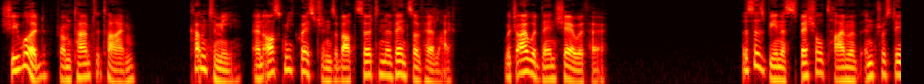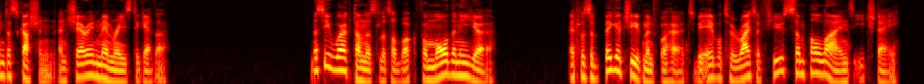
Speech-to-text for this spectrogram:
She would, from time to time, come to me and ask me questions about certain events of her life, which I would then share with her. This has been a special time of interesting discussion and sharing memories together. Missy worked on this little book for more than a year. It was a big achievement for her to be able to write a few simple lines each day,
